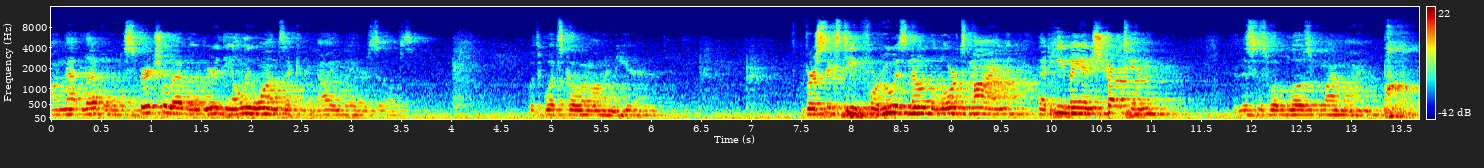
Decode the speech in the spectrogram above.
On that level, on a spiritual level, we're the only ones that can evaluate ourselves with what's going on in here. Verse 16 For who has known the Lord's mind that he may instruct him? And this is what blows my mind.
